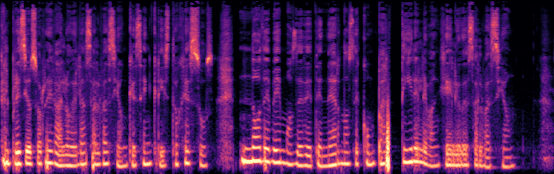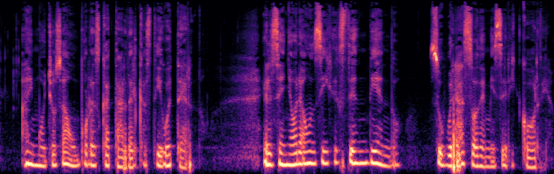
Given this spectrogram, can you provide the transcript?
el precioso regalo de la salvación que es en Cristo Jesús, no debemos de detenernos de compartir el Evangelio de salvación. Hay muchos aún por rescatar del castigo eterno. El Señor aún sigue extendiendo su brazo de misericordia.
